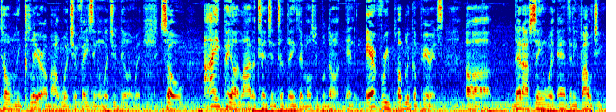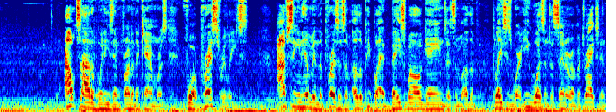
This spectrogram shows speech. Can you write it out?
totally clear about what you're facing and what you're dealing with. So I pay a lot of attention to things that most people don't. In every public appearance, uh, that I've seen with Anthony Fauci. Outside of when he's in front of the cameras for a press release, I've seen him in the presence of other people at baseball games, at some other places where he wasn't the center of attraction.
